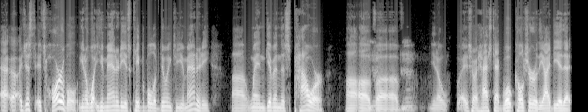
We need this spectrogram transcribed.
I, I, just, it's horrible, you know, what humanity is capable of doing to humanity uh, when given this power uh, of, Mhm. uh, of Mhm. you know, it's a hashtag woke culture or the idea that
